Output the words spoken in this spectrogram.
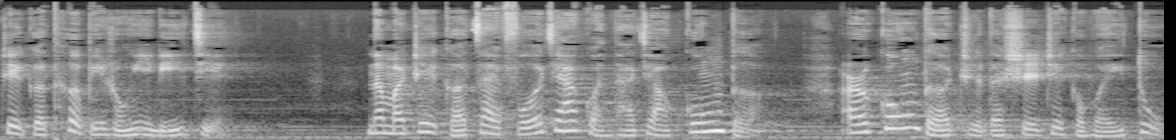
这个特别容易理解。那么这个在佛家管它叫功德。而功德指的是这个维度，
